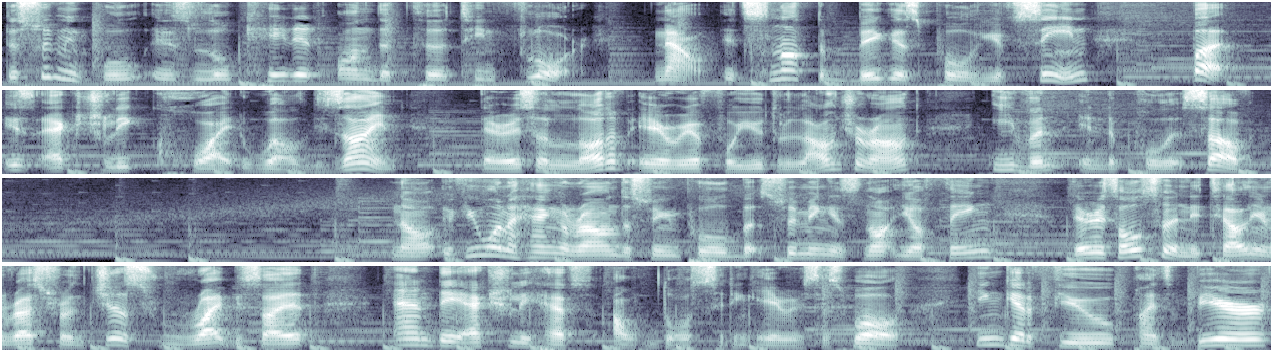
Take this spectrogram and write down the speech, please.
The swimming pool is located on the 13th floor. Now, it's not the biggest pool you've seen, but is actually quite well designed. There is a lot of area for you to lounge around even in the pool itself Now, if you want to hang around the swimming pool but swimming is not your thing, there is also an Italian restaurant just right beside it and they actually have outdoor sitting areas as well. You can get a few pints of beer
